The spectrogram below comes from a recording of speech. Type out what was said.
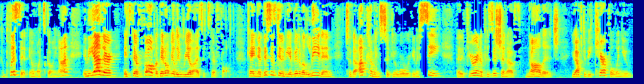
complicit in what's going on. In the other, it's their fault, but they don't really realize it's their fault. Okay, now this is going to be a bit of a lead in to the upcoming sugya where we're going to see that if you're in a position of knowledge, you have to be careful when you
